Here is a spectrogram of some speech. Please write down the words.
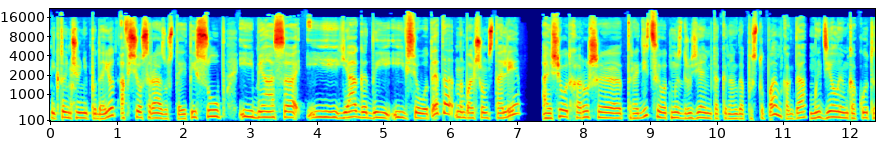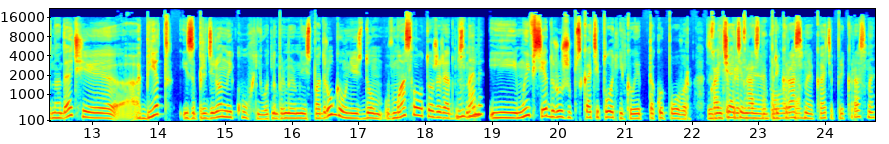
никто ничего не подает, а все сразу стоит. И суп, и мясо, и ягоды, и все вот это на большом столе. А еще вот хорошая традиция, вот мы с друзьями так иногда поступаем, когда мы делаем какой-то на даче обед из определенной кухни. Вот, например, у меня есть подруга, у нее есть дом в Маслово, тоже рядом угу. с нами, и мы все дружим с Катей Плотниковой, это такой повар, замечательная, Катя прекрасная, да. Катя прекрасная.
